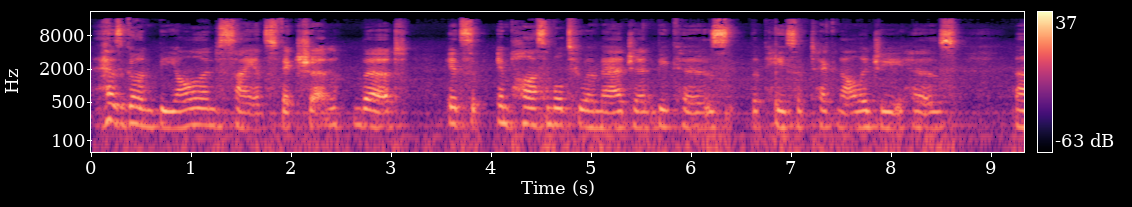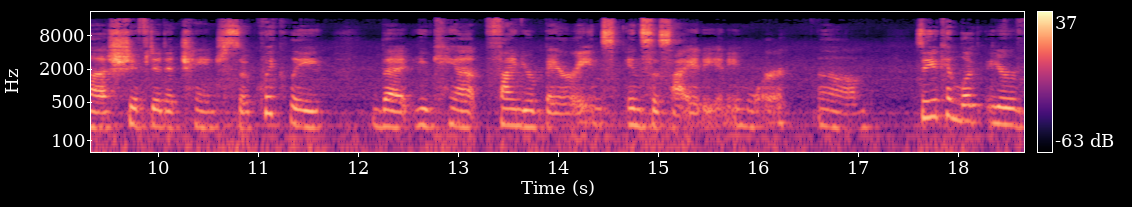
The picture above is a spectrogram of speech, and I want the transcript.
has gone beyond science fiction. That it's impossible to imagine because the pace of technology has uh, shifted and changed so quickly that you can't find your bearings in society anymore. Um, So you can look your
